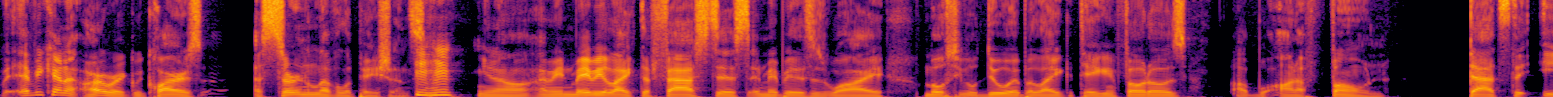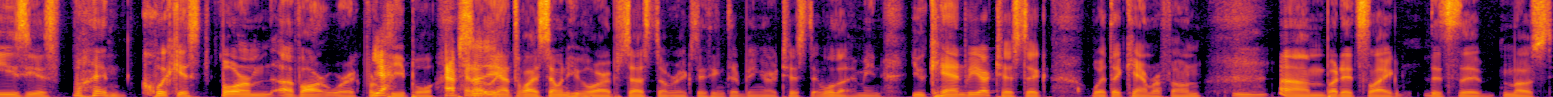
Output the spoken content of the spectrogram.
But every kind of artwork requires a certain level of patience. Mm-hmm. You know, I mean, maybe like the fastest, and maybe this is why most people do it, but like taking photos on a phone, that's the easiest and quickest form of artwork for Yeah, people. And I absolutely. think that's why so many people are obsessed over it because they think they're being artistic. Well, I mean, you can be artistic with a camera phone, Mm. um, but it's like it's the most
